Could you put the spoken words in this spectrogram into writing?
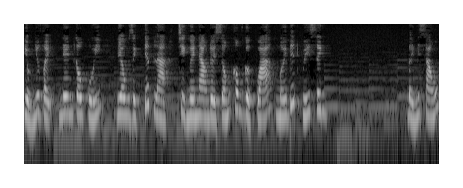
Hiểu như vậy nên câu cuối, Điều dịch tiếp là chỉ người nào đời sống không cực quá mới biết quý sinh. 76.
